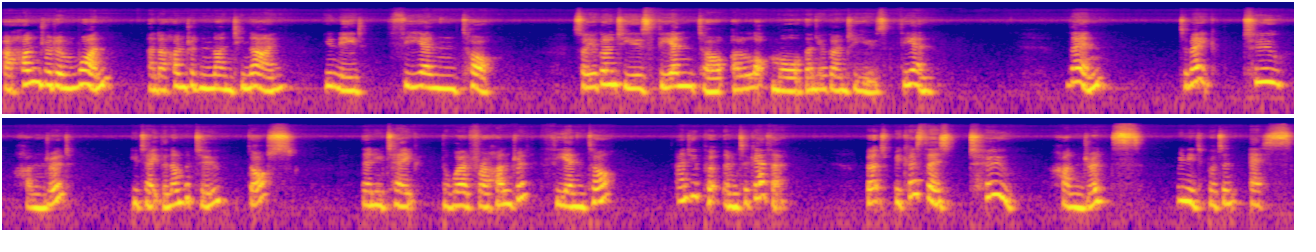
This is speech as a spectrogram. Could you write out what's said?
101 and 199, you need ciento. So you're going to use ciento a lot more than you're going to use cien. Then, to make 200, you take the number 2, dos, then you take the word for 100, ciento, and you put them together. But because there's two hundreds, we need to put an S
